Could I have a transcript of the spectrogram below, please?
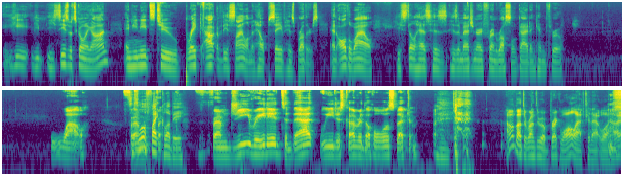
he, he, he sees what's going on and he needs to break out of the asylum and help save his brothers. And all the while, he still has his his imaginary friend Russell guiding him through. Wow. So it's a little Fight from- Clubby. From G rated to that, we just covered the whole spectrum. I'm about to run through a brick wall after that one. I,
